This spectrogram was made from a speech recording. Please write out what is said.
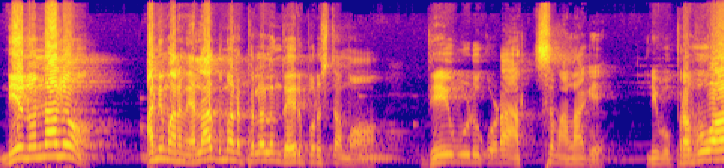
నేనున్నాను. అని మనం ఎలాగ మన పిల్లలను ధైర్యపరుస్తామో దేవుడు కూడా అచ్చం అలాగే. నీవు ప్రభువా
